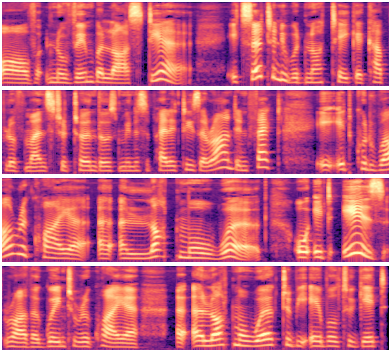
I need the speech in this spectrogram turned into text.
of November last year, it certainly would not take a couple of months to turn those municipalities around. In fact, it could well require a, a lot more work, or it is rather going to require a, a lot more work to be able to get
